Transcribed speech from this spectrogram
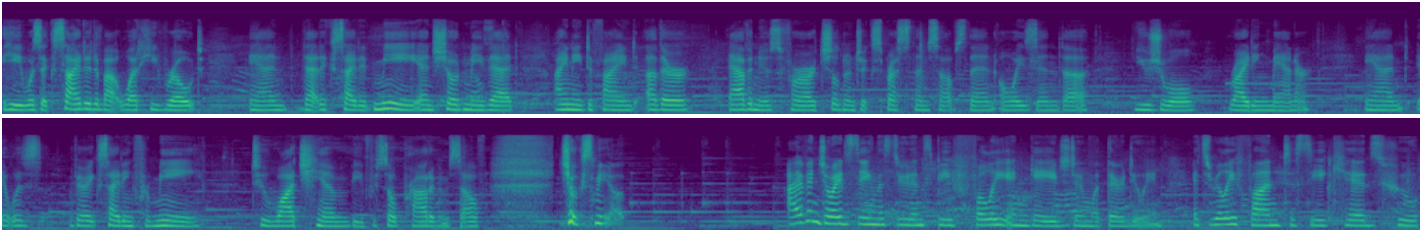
he was excited about what he wrote, and that excited me and showed me that I need to find other avenues for our children to express themselves than always in the usual writing manner. And it was very exciting for me to watch him be so proud of himself. Chokes me up. I've enjoyed seeing the students be fully engaged in what they're doing. It's really fun to see kids who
